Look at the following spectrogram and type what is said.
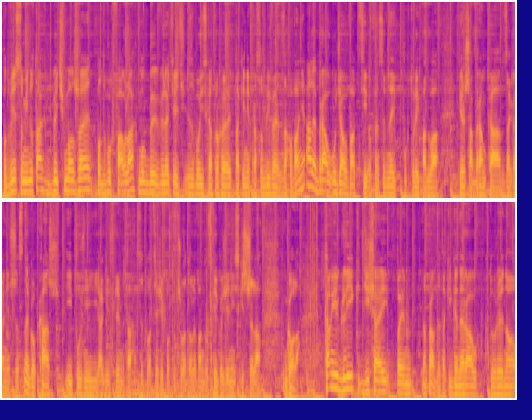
po 20 minutach, być może po dwóch faulach mógłby wylecieć z boiska trochę takie niefrasobliwe zachowanie, ale brał udział w akcji ofensywnej, po której padła pierwsza bramka, zagranie Szczęsnego, Cash i później, jak już wiemy, ta sytuacja się potoczyła do Lewandowskiego, Zieliński strzela gola. Kamil Glik dzisiaj, powiem, naprawdę taki generał, który no,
